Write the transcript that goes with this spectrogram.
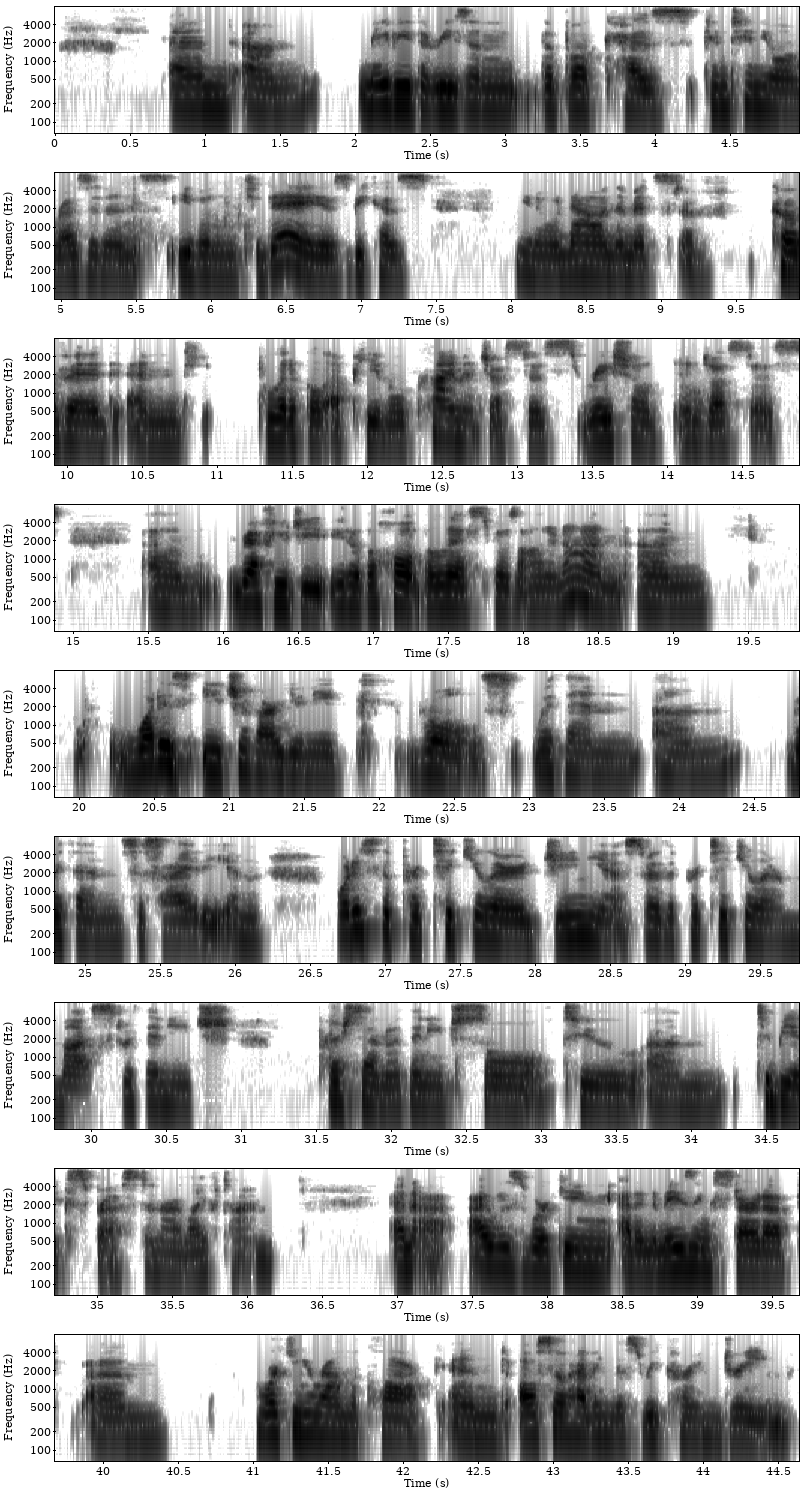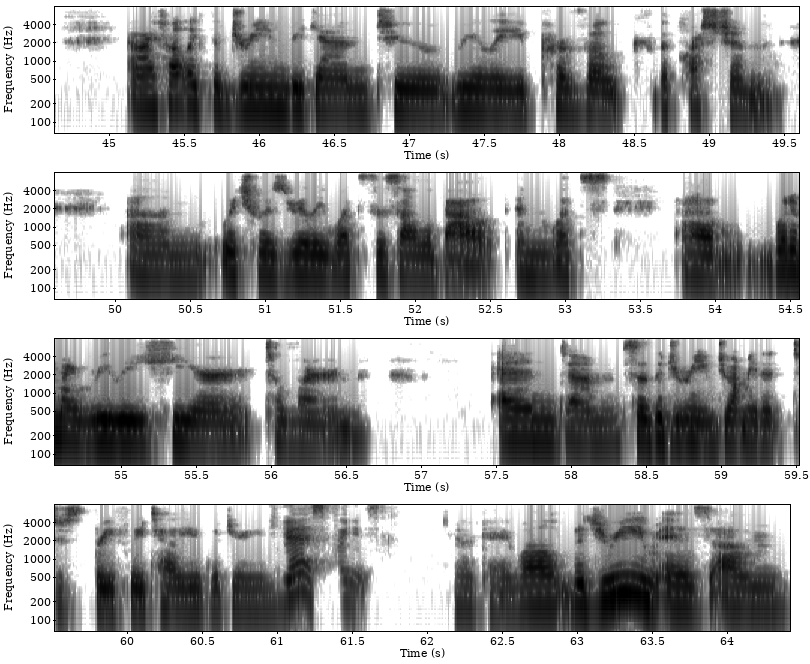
and um, maybe the reason the book has continual resonance even today is because you know now in the midst of covid and political upheaval, climate justice, racial injustice, um, refugee, you know, the whole, the list goes on and on. What is each of our unique roles within, um, within society? And what is the particular genius or the particular must within each person within each soul to um, to be expressed in our lifetime? And I, I was working at an amazing startup um, working around the clock and also having this recurring dream. And i felt like the dream began to really provoke the question um, which was really what's this all about and what's uh, what am i really here to learn and um, so the dream, do you want me to just briefly tell you the dream? Yes, please. Okay, well, the dream is um,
